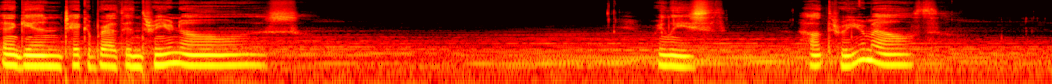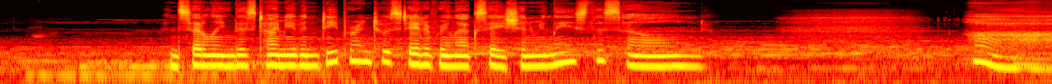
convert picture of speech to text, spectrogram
And again, take a breath in through your nose. Release out through your mouth. And settling this time even deeper into a state of relaxation, release the sound. Ah.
